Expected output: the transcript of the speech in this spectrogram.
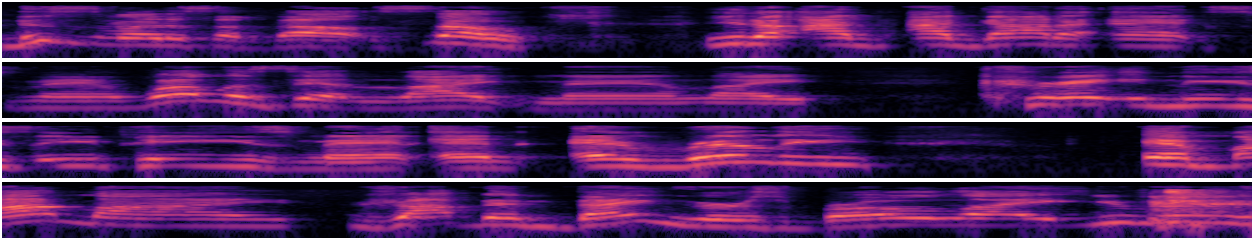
this is what it's about. So, you know, I I gotta ask, man, what was it like, man, like creating these EPs, man, and and really. In my mind, dropping bangers, bro. Like you really,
